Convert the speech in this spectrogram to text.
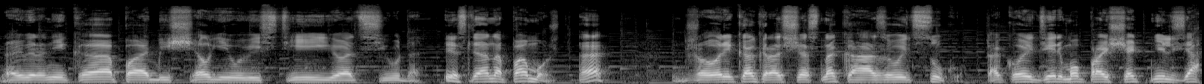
Наверняка пообещал ей увести ее отсюда, если она поможет, а? Джори как раз сейчас наказывает суку. Такое дерьмо прощать нельзя.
